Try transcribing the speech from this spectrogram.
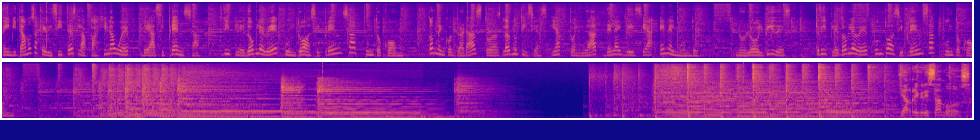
te invitamos a que visites la página web de Asiprensa, www.asiprensa.com, donde encontrarás todas las noticias y actualidad de la Iglesia en el mundo. No lo olvides, www.asiprensa.com. Ya regresamos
